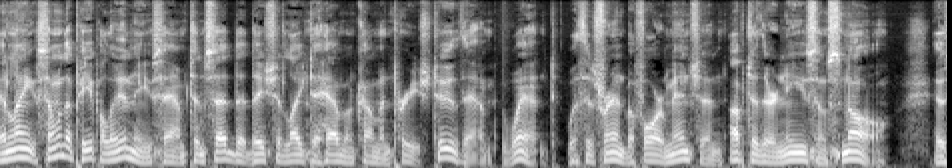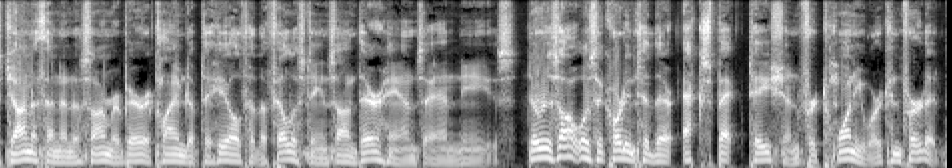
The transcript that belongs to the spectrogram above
At length, some of the people in East Hampton said that they should like to have him come and preach to them. He went, with his friend before mentioned, up to their knees in snow, as Jonathan and his armor bearer climbed up the hill to the Philistines on their hands and knees. The result was according to their expectation, for twenty were converted.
